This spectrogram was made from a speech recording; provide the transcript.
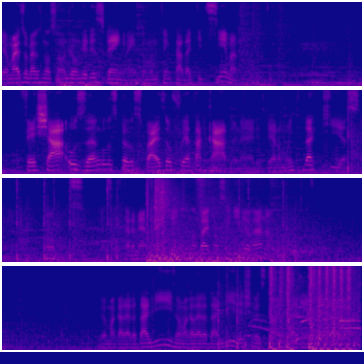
tenho mais ou menos noção de onde eles vêm, né? Então vamos tentar daqui de cima fechar os ângulos pelos quais eu fui atacado, né? Eles vieram muito daqui, assim, ó. Moço, mas se ficar na minha frente, a gente não vai conseguir jogar, não. Vê uma galera dali, vê uma galera dali. Deixa eu ver se tem uma galerinha melhor.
